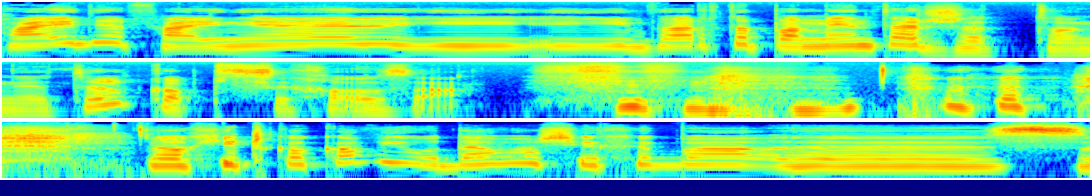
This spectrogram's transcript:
fajnie, fajnie i, i warto pamiętać, że to nie tylko psychoza. No Hitchcockowi udało się chyba e, z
